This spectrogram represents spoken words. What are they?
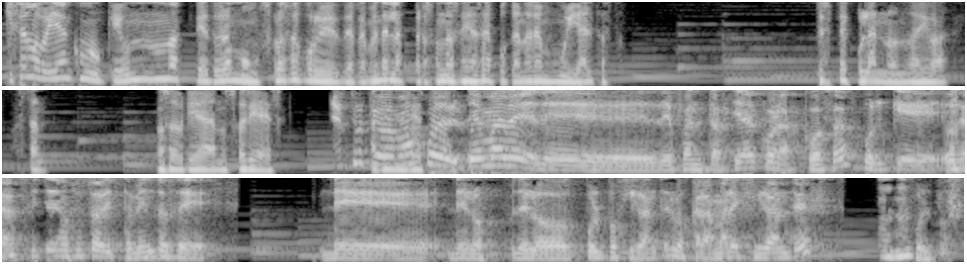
quizás lo veían como que una criatura monstruosa porque de repente las personas en esa época no eran muy altas. Estoy especulando, ¿no? Hay bastante. No sabría, no sabría eso. Yo creo que vamos por el tema de, de, de, fantasear con las cosas, porque, o sea, sí tenemos estos avistamientos de, de, de, los, de los pulpos gigantes, los calamares gigantes. Pulpos.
